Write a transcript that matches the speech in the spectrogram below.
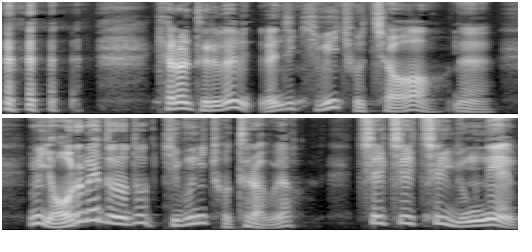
캐롤 들으면 왠지 기분이 좋죠. 네. 여름에 들어도 기분이 좋더라고요. 7776님,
